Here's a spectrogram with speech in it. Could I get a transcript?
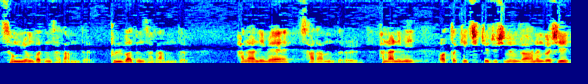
성령 받은 사람들, 불 받은 사람들, 하나님의 사람들을 하나님이 어떻게 지켜주시는가 하는 것이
